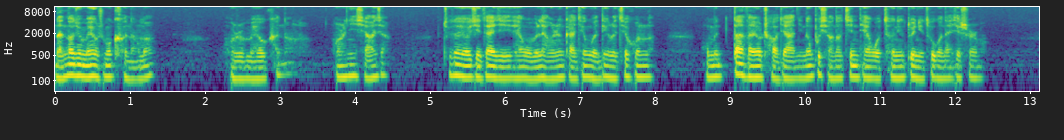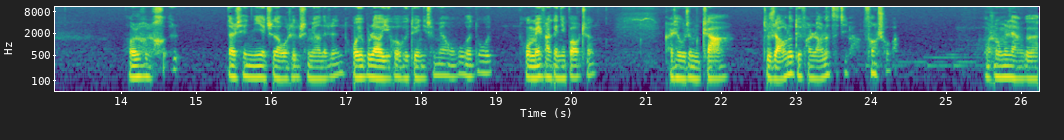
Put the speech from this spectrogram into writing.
难道就没有什么可能吗？”我说：“没有可能了。”我说：“你想想，就算有一起在一起一天，我们两个人感情稳定了，结婚了，我们但凡有吵架，你能不想到今天我曾经对你做过哪些事儿吗？”我说：“而且你也知道我是个什么样的人，我也不知道以后会对你什么样，我我我没法跟你保证。而且我这么渣，就饶了对方，饶了自己吧，放手吧。”我说：“我们两个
